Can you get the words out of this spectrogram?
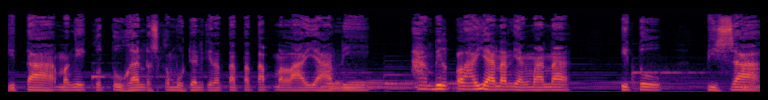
kita mengikut Tuhan, terus kemudian kita tetap melayani. Ambil pelayanan yang mana itu bisa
